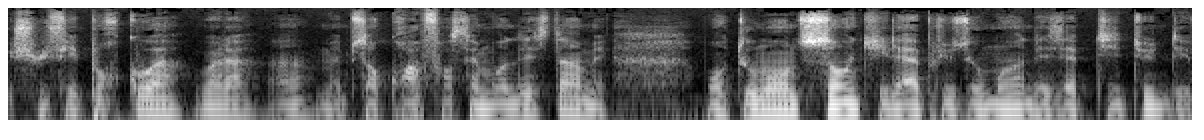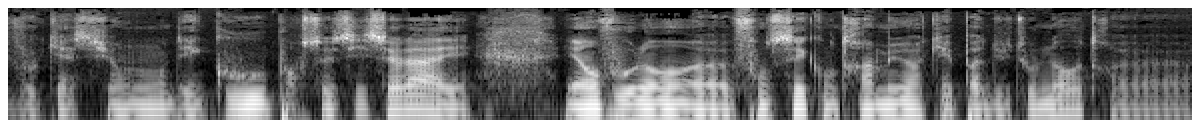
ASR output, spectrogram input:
suis fait pourquoi Voilà, hein même sans croire forcément au destin. Mais bon, tout le monde sent qu'il a plus ou moins des aptitudes, des vocations, des goûts pour ceci, cela. Et, en voulant euh, foncer contre un mur qui est pas du tout le nôtre, euh,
